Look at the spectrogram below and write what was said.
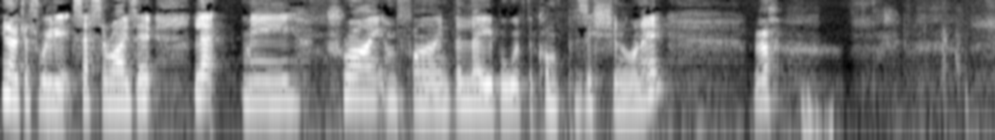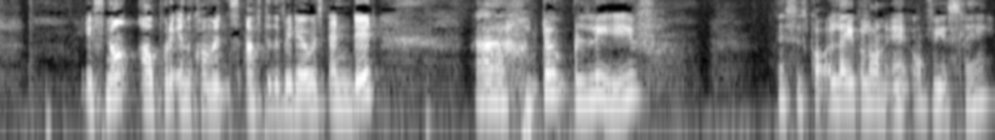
you know, just really accessorize it. Let me try and find the label with the composition on it. Ugh. If not, I'll put it in the comments after the video is ended. Uh, I don't believe this has got a label on it, obviously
